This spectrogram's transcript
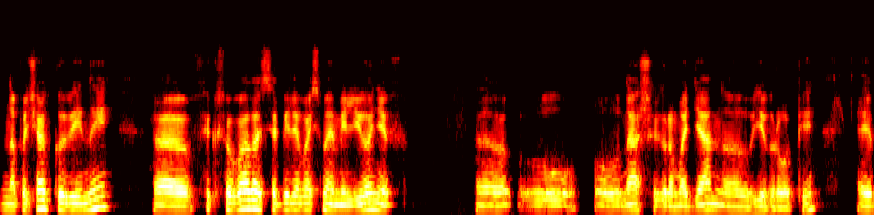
на початку війни е, фіксувалося біля 8 мільйонів е, у, наших громадян е, в Європі. Е,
